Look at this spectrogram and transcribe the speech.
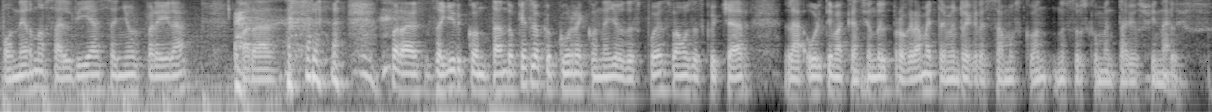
ponernos al día, señor Pereira, para, para seguir contando qué es lo que ocurre con ellos después, vamos a escuchar la última canción del programa y también regresamos con nuestros comentarios finales.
